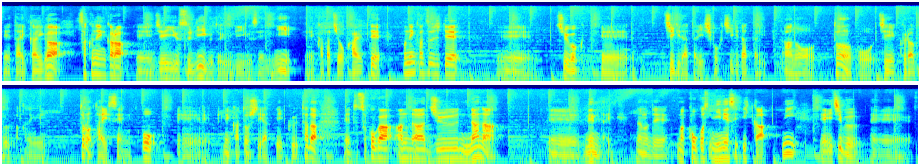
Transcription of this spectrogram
えー、大会が昨年から、えー、J ユースリーグというリーグ戦に、えー、形を変えてで年間通じて、えー、中国、えー、地域だったり四国地域だったりあのとのこう J クラブアカデミーとの対戦を、えー、年間通してやっていく。ただ、えーと、そこがアンダー17、えー、年代なので、まあ、高校2年生以下に、一部、えー、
